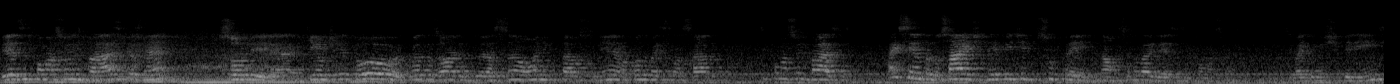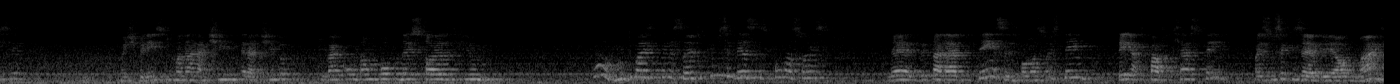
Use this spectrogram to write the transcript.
Ver as informações básicas, né? Sobre é, quem é o diretor, quantas horas de duração, onde está o cinema, quando vai ser lançado. As informações básicas. Aí você entra no site, de repente ele te surpreende. Não, você não vai ver essas informações. Você vai ter uma experiência uma experiência de uma narrativa interativa que vai contar um pouco da história do filme. Muito mais interessante do que você ver essas informações né, detalhadas. Tem essas informações? Tem. Tem fácil acesso? Tem. Mas se você quiser ver algo mais,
